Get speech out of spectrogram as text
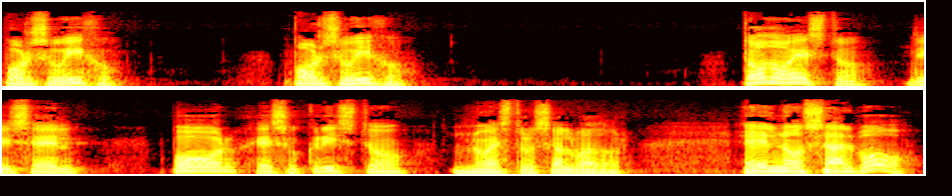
por su Hijo, por su Hijo. Todo esto, dice él, por Jesucristo nuestro Salvador. Él nos salvó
